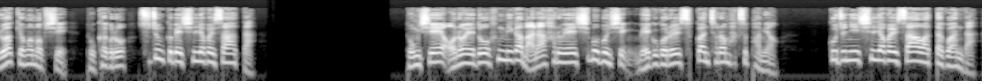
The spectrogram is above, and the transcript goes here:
유학 경험 없이 독학으로 수준급의 실력을 쌓았다. 동시에 언어에도 흥미가 많아 하루에 15분씩 외국어를 습관처럼 학습하며 꾸준히 실력을 쌓아왔다고 한다.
